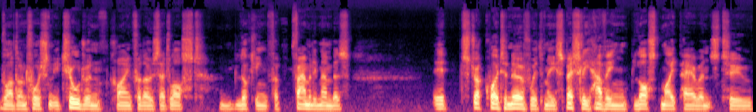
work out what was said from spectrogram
rather unfortunately, children crying for those they'd lost, looking for family members. It struck quite a nerve with me, especially having lost my parents to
